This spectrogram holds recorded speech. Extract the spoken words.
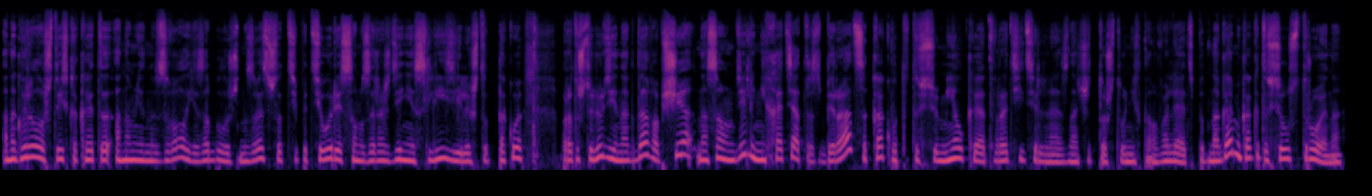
Она говорила, что есть какая-то, она мне называла, я забыла, что называется что-то типа теория самозарождения слизи или что-то такое, про то, что люди иногда вообще на самом деле не хотят разбираться, как вот это все мелкое, отвратительное, значит, то, что у них там валяется под ногами, как это все устроено.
